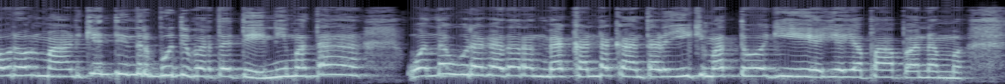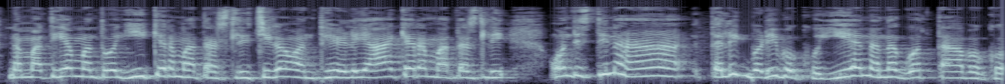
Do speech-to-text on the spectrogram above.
ಅವ್ರವ್ರು ಮಾಡ್ಕೊಂಡ್ ತಿಂದ್ರೆ ಬುದ್ಧಿ ಬರ್ತೈತಿ. ನೀ ಮತ್ತ ಒಂದ ಊರಾಗ ಅದಾರ ಅಂದ್ಮ್ಯಾಗ ಕಂಡಕ ಅಂತಾಳೆ. ಈಕಿ ಮತ್ತೆ ಹೋಗಿ ಅಯ್ಯಯ್ಯ ಪಾಪ ನಮ್ಮ ನಮ್ಮ ಅತ್ತಿಗೆ ಮಂತ ಹೋಗಿ ಈಕೆರ ಮಾತಾಡ್ಸ್ಲಿ, ಚಿಗವ ಅಂತ ಹೇಳಿ ಯಾಕೆರ ಮಾತಾಡ್ಸ್ಲಿ. ಒಂದಿಷ್ಟು ದಿನ ತಲೆಗೆ ಬಡಿಬೇಕು. ಏನನ್ನ ಗೊತ್ತಾಗಬೇಕು.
